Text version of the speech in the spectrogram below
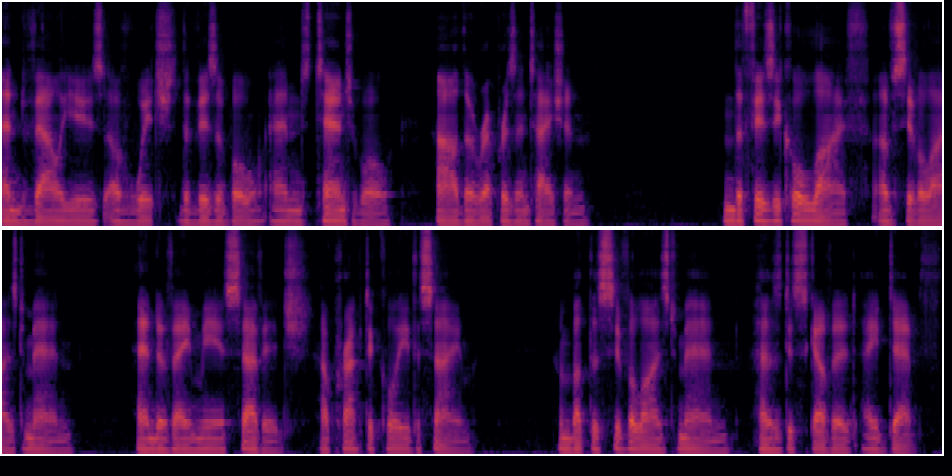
and values of which the visible and tangible are the representation. The physical life of civilized man and of a mere savage are practically the same but the civilized man has discovered a depth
